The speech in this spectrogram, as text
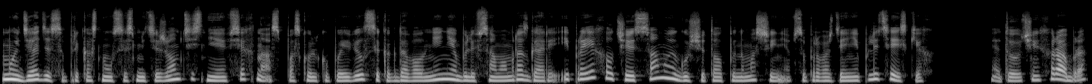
Мой дядя соприкоснулся с мятежом теснее всех нас, поскольку появился, когда волнения были в самом разгаре, и проехал через самую гущу толпы на машине в сопровождении полицейских. «Это очень храбро»,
